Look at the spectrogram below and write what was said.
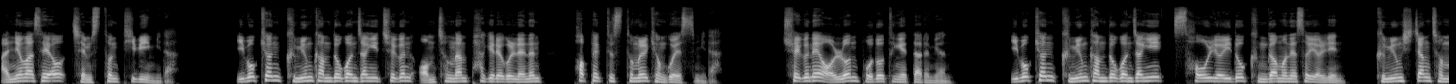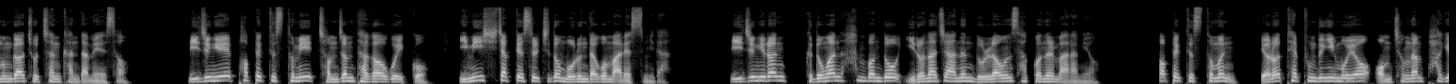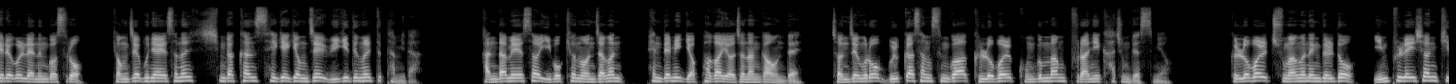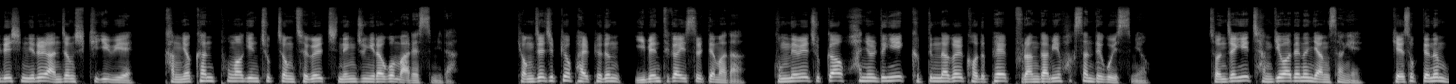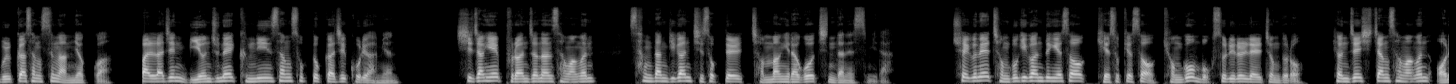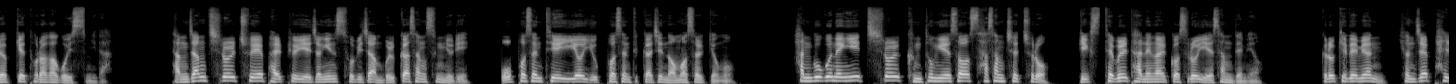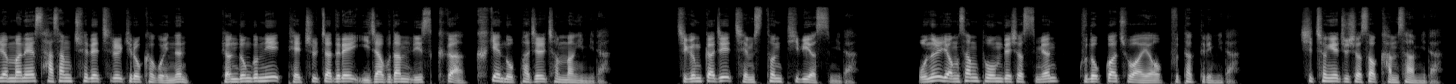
안녕하세요. 잼스톤 TV입니다. 이복현 금융감독원장이 최근 엄청난 파괴력을 내는 퍼펙트 스톰을 경고했습니다. 최근의 언론 보도 등에 따르면 이복현 금융감독원장이 서울 여의도 금감원에서 열린 금융시장 전문가 조찬 간담회에서 미증유의 퍼펙트 스톰이 점점 다가오고 있고 이미 시작됐을지도 모른다고 말했습니다. 미증유란 그동안 한 번도 일어나지 않은 놀라운 사건을 말하며 퍼펙트 스톰은 여러 태풍 등이 모여 엄청난 파괴력을 내는 것으로 경제 분야에서는 심각한 세계 경제 위기 등을 뜻합니다. 간담회에서 이복현 원장은 팬데믹 여파가 여전한 가운데 전쟁으로 물가 상승과 글로벌 공급망 불안이 가중됐으며 글로벌 중앙은행들도 인플레이션 기대 심리를 안정시키기 위해 강력한 통화 긴축 정책을 진행 중이라고 말했습니다. 경제 지표 발표 등 이벤트가 있을 때마다 국내외 주가 환율 등이 급등락을 거듭해 불안감이 확산되고 있으며 전쟁이 장기화되는 양상에 계속되는 물가 상승 압력과 빨라진 미연준의 금리 인상 속도까지 고려하면 시장의 불안전한 상황은 상당 기간 지속될 전망이라고 진단했습니다. 최근에 정부기관 등에서 계속해서 경고 목소리를 낼 정도로 현재 시장 상황은 어렵게 돌아가고 있습니다. 당장 7월 초에 발표 예정인 소비자 물가 상승률이 5%에 이어 6%까지 넘어설 경우 한국은행이 7월 금통위에서 사상 최초로 빅스텝을 단행할 것으로 예상되며 그렇게 되면 현재 8년 만에 사상 최대치를 기록하고 있는 변동금리 대출자들의 이자 부담 리스크가 크게 높아질 전망입니다. 지금까지 잼스톤 TV였습니다. 오늘 영상 도움되셨으면 구독과 좋아요 부탁드립니다. 시청해주셔서 감사합니다.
